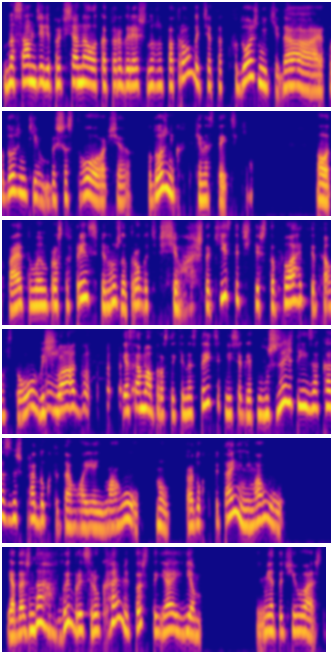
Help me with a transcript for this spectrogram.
на самом деле профессионалы, которые говорят, что нужно потрогать, это художники, да, а художники, большинство вообще художников это кинестетики. Вот, поэтому им просто, в принципе, нужно трогать все, что кисточки, что платье, там, что овощи. Бумагу. Я сама просто кинестетик, мне все говорят, неужели ты не заказываешь продукты? А я не могу. Ну, продукты питания не могу. Я должна выбрать руками то, что я ем. Для меня это очень важно.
